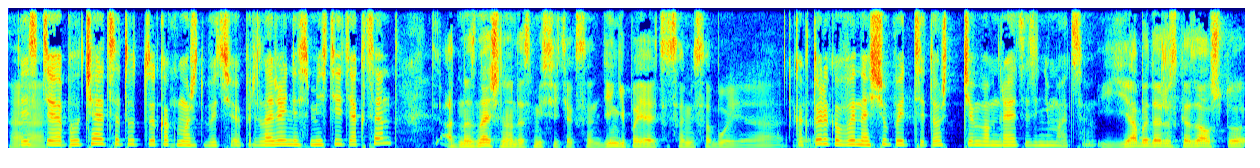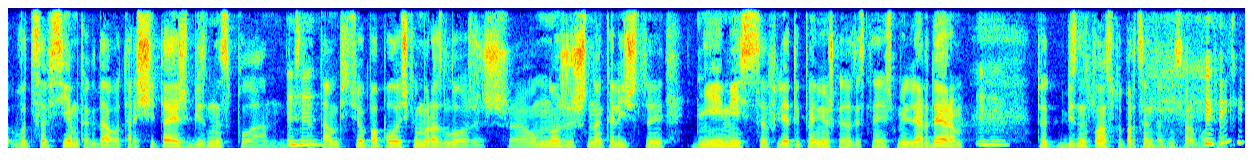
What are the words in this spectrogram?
То есть, э, получается, тут как может быть э, предложение сместить акцент? Однозначно надо сместить акцент. Деньги появятся сами собой. Э, Как только вы нащупаете то, чем вам нравится заниматься. Я бы даже сказал, что вот совсем, когда вот рассчитаешь бизнес-план, если Мгм. там все по полочкам разложишь, э, умножишь на количество дней, месяцев, лет и поймешь, когда ты станешь миллиардером, то этот бизнес-план сто процентов не сработает.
